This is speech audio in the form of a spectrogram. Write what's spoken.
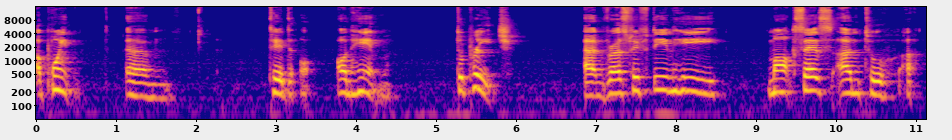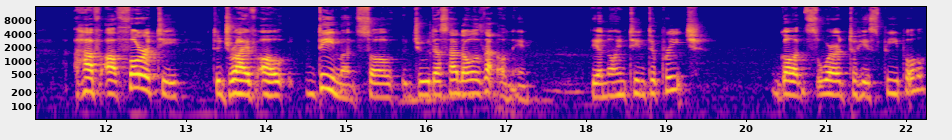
appointed um, on him to preach. And verse 15, he, Mark says, and to uh, have authority to drive out demons. So Judas had all that on him the anointing to preach, God's word to his people,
